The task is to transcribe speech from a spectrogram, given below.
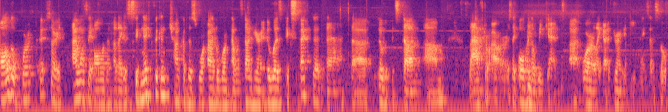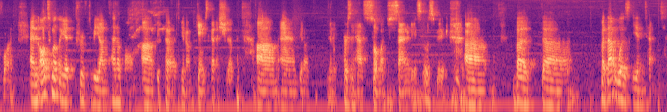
all the work, uh, sorry, I won't say all of it, but like a significant chunk of this work, uh, the work that was done here, it was expected that uh, it, it's done um, after hours, like over the weekend uh, or like uh, during the evenings and so forth. And ultimately, it proved to be untenable uh, because you know games gotta ship, um, and you know you know person has so much sanity, so to speak. Um, but uh, but that was the intent,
